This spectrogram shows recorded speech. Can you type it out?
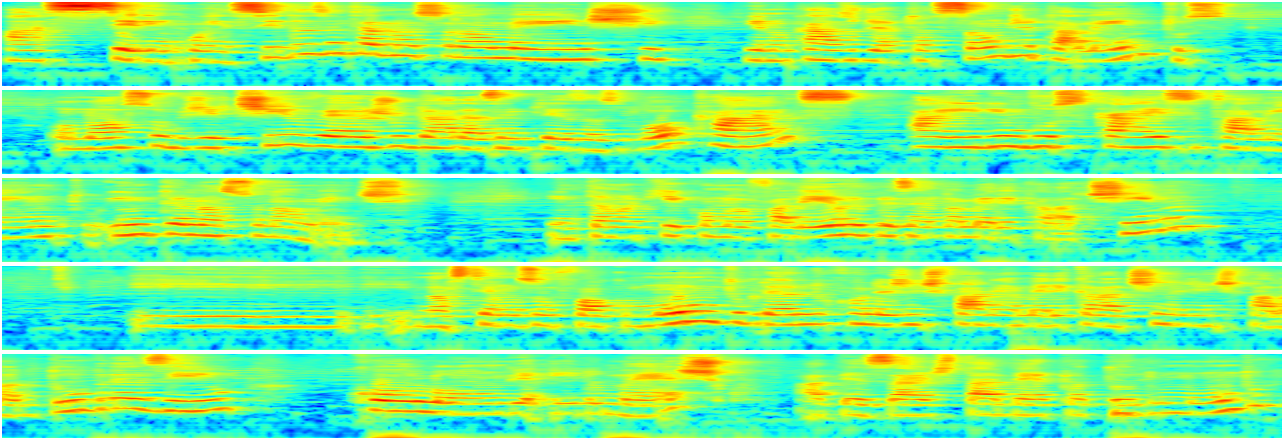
a serem conhecidas internacionalmente e, no caso de atração de talentos, o nosso objetivo é ajudar as empresas locais a irem buscar esse talento internacionalmente. Então, aqui, como eu falei, eu represento a América Latina e, nós temos um foco muito grande quando a gente fala em América Latina, a gente fala do Brasil, Colômbia e do México, apesar de estar aberto a todo mundo.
